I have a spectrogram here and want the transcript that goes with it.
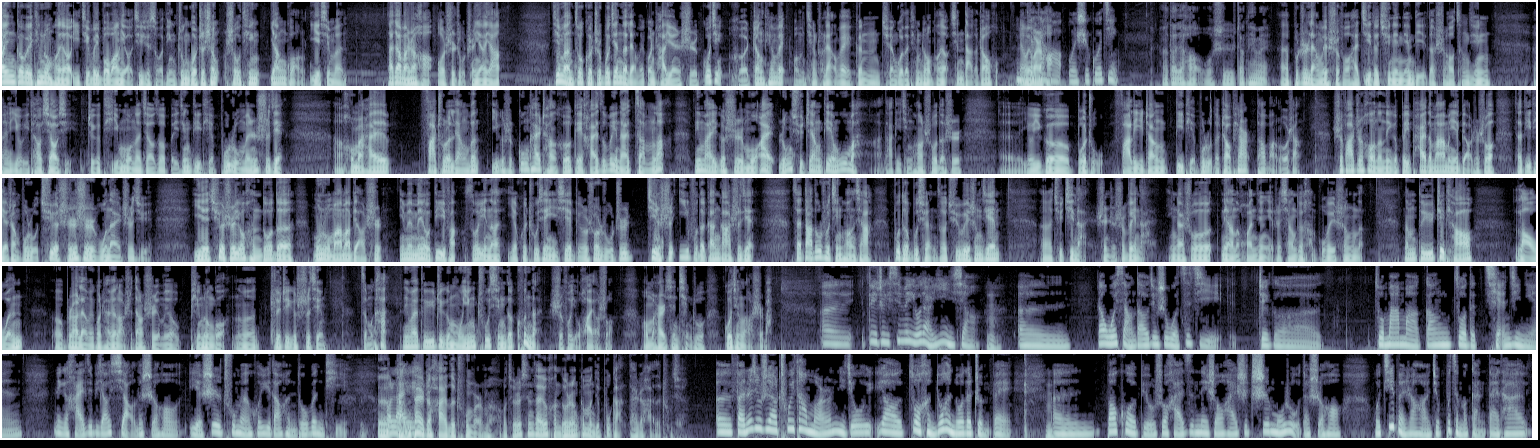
欢迎各位听众朋友以及微博网友继续锁定中国之声，收听央广夜新闻。大家晚上好，我是主持人杨洋。今晚做客直播间的两位观察员是郭靖和张天卫，我们请出两位跟全国的听众朋友先打个招呼。两位晚上好，我是郭靖。啊，大家好，我是张天卫。呃，不知两位是否还记得去年年底的时候，曾经，呃，有一条消息，这个题目呢叫做“北京地铁哺乳门事件”，啊，后面还。发出了两问，一个是公开场合给孩子喂奶怎么了？另外一个是母爱容许这样玷污吗？啊，大体情况说的是，呃，有一个博主发了一张地铁哺乳的照片到网络上。事发之后呢，那个被拍的妈妈也表示说，在地铁上哺乳确实是无奈之举，也确实有很多的母乳妈妈表示，因为没有地方，所以呢也会出现一些，比如说乳汁浸湿衣服的尴尬事件。在大多数情况下，不得不选择去卫生间，呃，去挤奶，甚至是喂奶。应该说那样的环境也是相对很不卫生的。那么对于这条老文，呃，不知道两位观察员老师当时有没有评论过？那么对这个事情怎么看？另外，对于这个母婴出行的困难，是否有话要说？我们还是先请出郭靖老师吧。嗯，对这个新闻有点印象。嗯嗯，让我想到就是我自己这个。做妈妈刚做的前几年，那个孩子比较小的时候，也是出门会遇到很多问题。呃，敢带着孩子出门吗？我觉得现在有很多人根本就不敢带着孩子出去。嗯，反正就是要出一趟门，你就要做很多很多的准备。嗯，包括比如说孩子那时候还是吃母乳的时候，我基本上好像就不怎么敢带他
